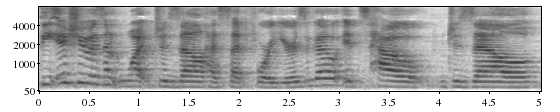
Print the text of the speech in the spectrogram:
the issue isn't what Gizelle has said four years ago, it's how Gizelle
